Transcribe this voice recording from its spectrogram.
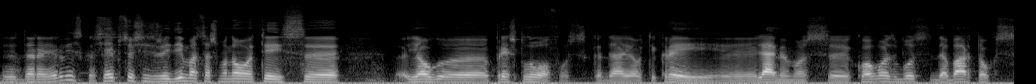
darai ir viskas. Šiaip susižaidimas, aš manau, ateis e, jau e, prieš plofus, kada jau tikrai e, lemiamos kovos bus. Dabar toks,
